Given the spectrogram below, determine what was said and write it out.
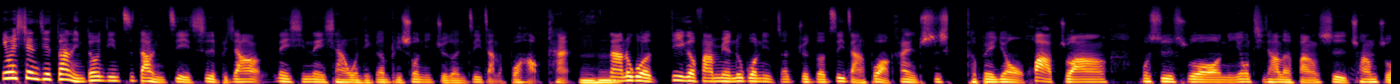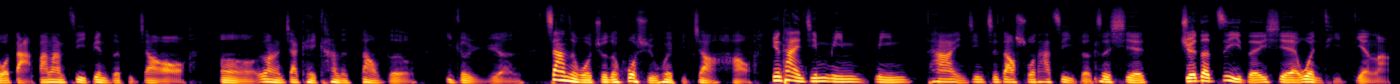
因为现阶段你都已经知道你自己是比较内心内向问题，跟比如说你觉得你自己长得不好看，嗯，那如果第一个方面，如果你觉得自己长得不好看，是可不可以用化妆，或是说你用其他的方式穿着打扮，让自己变得比较呃，让人家可以看得到的。一个人这样子，我觉得或许会比较好，因为他已经明明他已经知道说他自己的这些，觉得自己的一些问题点啦。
